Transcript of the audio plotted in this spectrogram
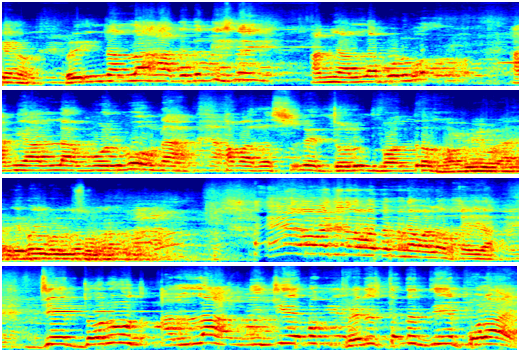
কেন? বলে ইন আল্লাহ আগে দেখিস নাই? আমি আল্লাহ পড়ব। আমি আল্লাহ মরবো না, আমার রসুলের দরুদ বন্ধ হবে না। এবার বলো যে দরুদ আল্লাহ নিজে এবং ফেরেস্তাদের দিয়ে পড়ায়,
